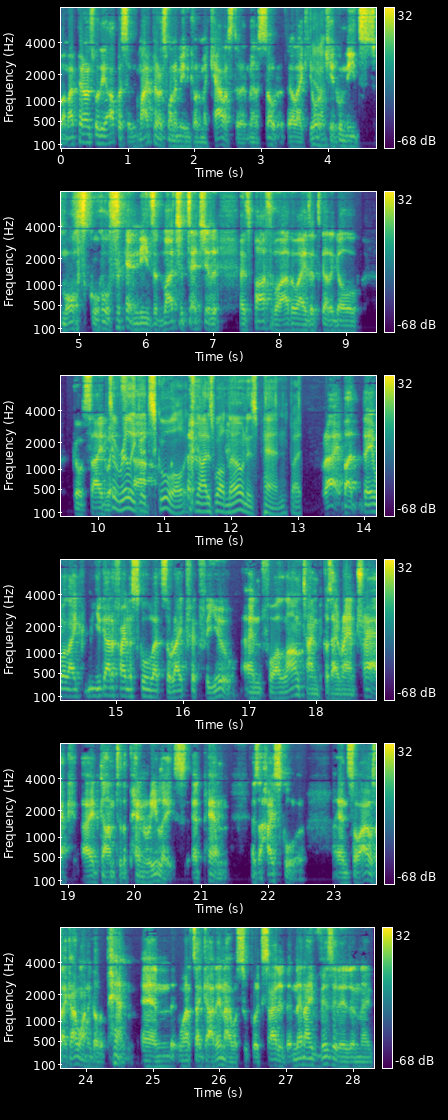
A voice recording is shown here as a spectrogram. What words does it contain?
But my parents were the opposite. My parents wanted me to go to Macalester in Minnesota. They're like, you're yeah. a kid who needs small schools and needs as much attention as possible. Otherwise, it's going to go go sideways. It's a really good uh, school. It's not as well known as Penn, but right. But they were like, you got to find a school that's the right fit for you. And for a long time, because I ran track, I'd gone to the Penn relays at Penn as a high schooler. And so I was like, I want to go to Penn. And once I got in, I was super excited. And then I visited and I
